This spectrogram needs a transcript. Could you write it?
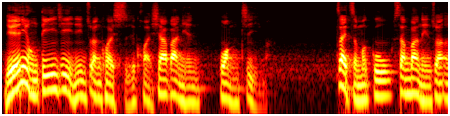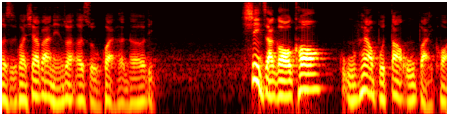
联勇第一季已经赚快十块，下半年旺季嘛，再怎么估，上半年赚二十块，下半年赚二十五块，很合理。细十五块股票不到五百块，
